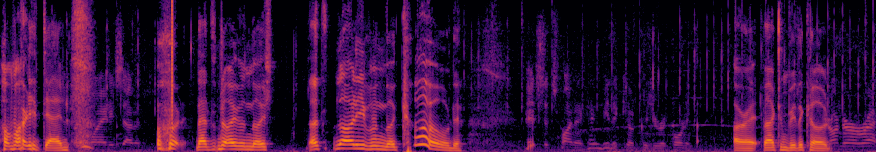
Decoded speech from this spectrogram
I'm, already dead. that's not even the. That's not even the code. It's, it's fine. It can be the code because you're recording. All right, that can be the code. You're under arrest.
